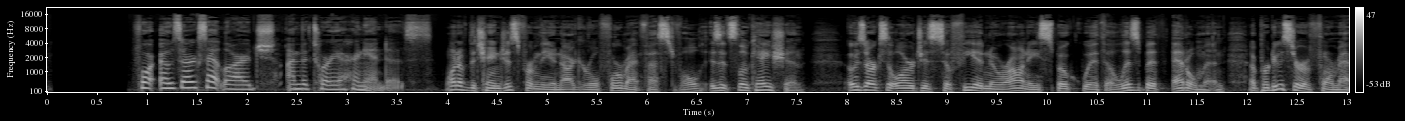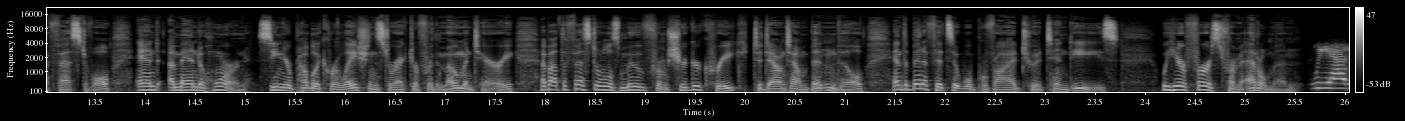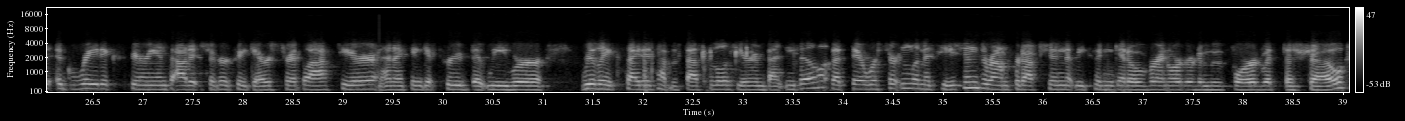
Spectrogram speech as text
For Ozarks at Large, I'm Victoria Hernandez. One of the changes from the inaugural Format Festival is its location. Ozarks at Large's Sophia Nurani spoke with Elizabeth Edelman, a producer of Format Festival, and Amanda Horn, Senior Public Relations Director for the Momentary, about the festival's move from Sugar Creek to downtown Bentonville and the benefits it will provide to attendees. We hear first from Edelman. We had a great experience out at Sugar Creek Airstrip last year, and I think it proved that we were really excited to have a festival here in Bentonville, but there were certain limitations around production that we couldn't get over in order to move forward with the show.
